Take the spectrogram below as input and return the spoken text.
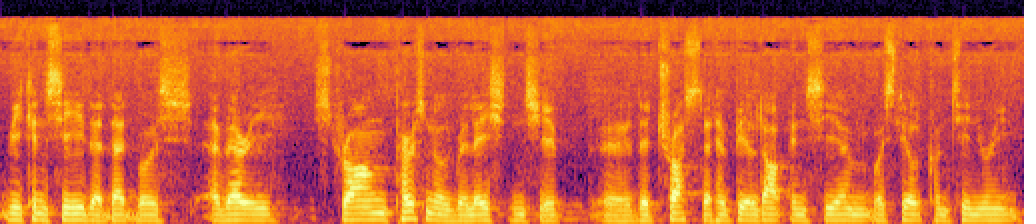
we can see that that was a very strong personal relationship. Uh, the trust that had built up in Siam was still continuing.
